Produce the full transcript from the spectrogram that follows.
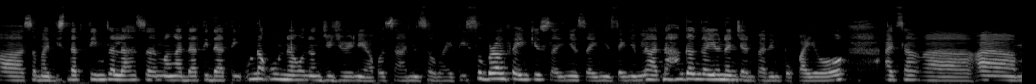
uh, sa my Bisdak team, sa lahat sa mga dati-dating unang-una unang journey ako sa ano sa YT. Sobrang thank you sa inyo, sa inyo, sa inyong lahat na hanggang ngayon nandyan pa rin po kayo. At saka, um,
